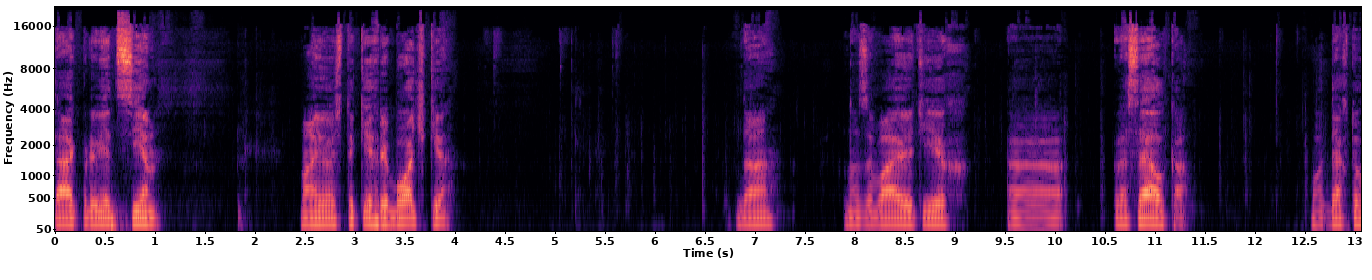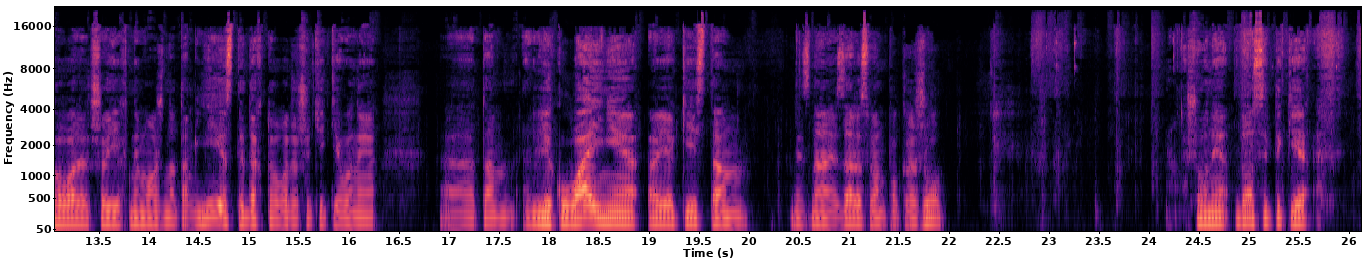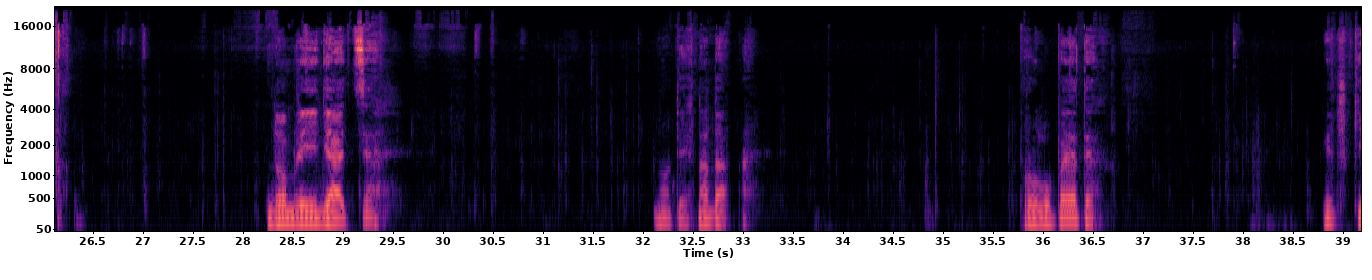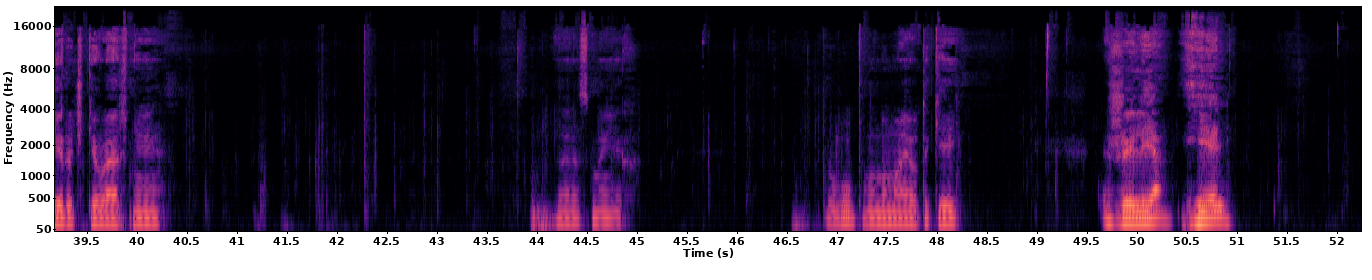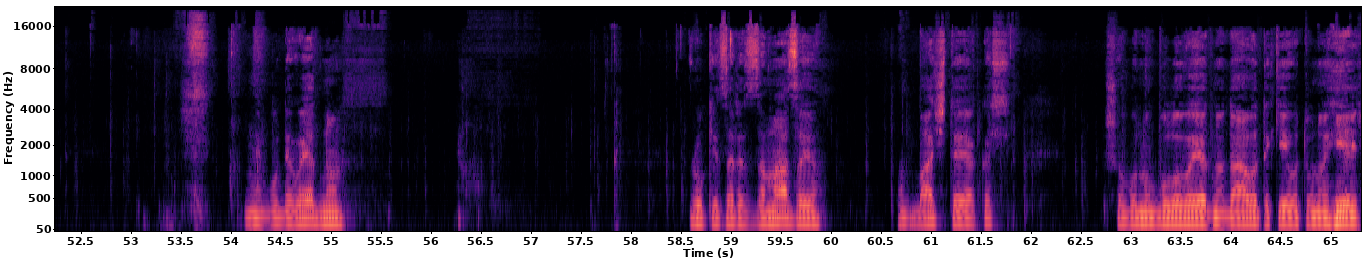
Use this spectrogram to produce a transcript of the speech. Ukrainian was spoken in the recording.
Так, привіт всім. Маю ось такі грибочки. Да? Називають їх е, веселка. От, дехто говорить, що їх не можна там їсти, дехто говорить, що тільки вони е, там лікувальні е, якісь там. Не знаю, зараз вам покажу. Що вони досить таки добре їдяться. От їх треба пролупити від шкірочки верхньої. Зараз ми їх пролупимо. Воно має отакий желе, гель. Не буде видно. Руки зараз замазаю. От бачите якось, щоб воно було видно, да? От от воно гель.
